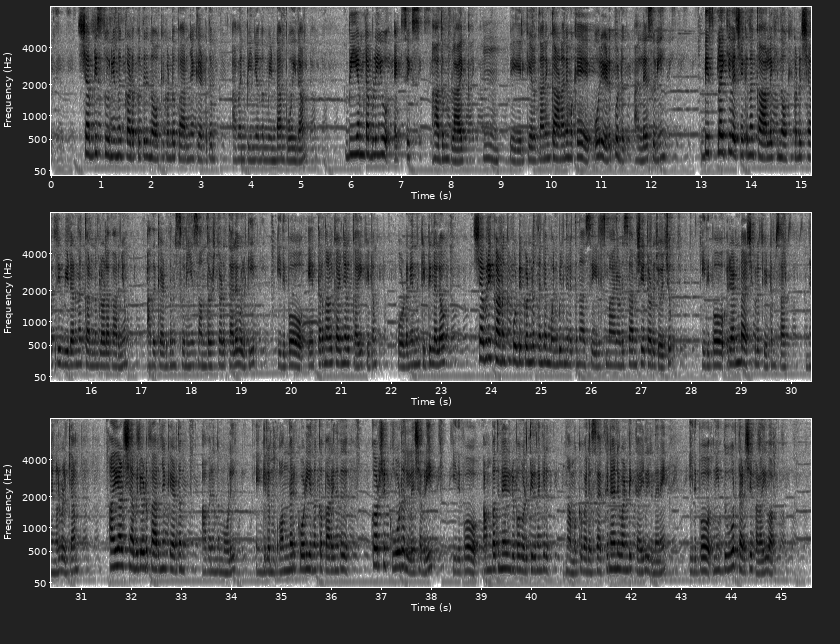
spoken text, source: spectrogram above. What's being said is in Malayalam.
ശബരി സുനിയൊന്ന് കടുപ്പത്തിൽ നോക്കിക്കൊണ്ട് പറഞ്ഞു കേട്ടതും അവൻ പിന്നെയൊന്നും മിണ്ടാൻ പോയില്ല. B M W X six അതും ബ്ലാക്ക്. പേര് കേൾക്കാനും കാണാനും ഒക്കെ ഒരു എടുപ്പുണ്ട് അല്ലേ സുനി? ഡിസ്പ്ലേക്ക് വെച്ചേക്കുന്ന കാറിലേക്ക് നോക്കിക്കൊണ്ട് ശബരി വിടർന്ന കണ്ണുകളോടെ പറഞ്ഞു. അത് കേട്ടതും സുനി സന്തോഷത്തോടെ തല കുലുക്കി. ഇതിപ്പോ എത്ര നാൾ കഴിഞ്ഞാൽ കൈ കിട്ടും? ഉടനെയൊന്നും കിട്ടില്ലല്ലോ? ശബരി കണക്ക് കൂട്ടിക്കൊണ്ട് തന്റെ മുൻപിൽ നിൽക്കുന്ന സെയിൽസ്മാനോട് സംശയത്തോടെ ചോദിച്ചു. ഇതിപ്പോ രണ്ടാഴ്ചകൾ കിട്ടും സാർ. ഞങ്ങൾ വിളിക്കാം. അയാൾ ശബരിയോട് പറഞ്ഞു കേട്ടതും അവനൊന്ന് മോളി. എങ്കിലും ഒന്നര കോടി എന്നൊക്കെ പറയുന്നത് കുറച്ച് കൂടുതലല്ലേ ശബരി? ഇതിപ്പോ അമ്പതിനായിരം രൂപ കൊടുത്തിരുന്നെങ്കിൽ നമുക്ക് വല്ല സെക്കൻഡ് ഹാൻഡ് വണ്ടി കയ്യിലിരുന്നേനെ. ഇതിപ്പോ നീ ദൂർ ദൂർത്തടിച്ച് കളയുക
